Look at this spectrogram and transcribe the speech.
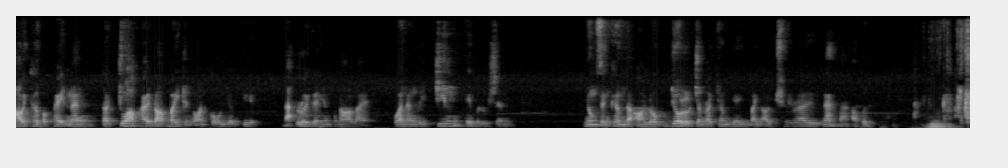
ឲ្យធ្វើប្រភេទហ្នឹងតែជាប់ហើយដល់3ជំនាន់កូនយើងទៀតដាក់លុយក៏ហ៊ានភ្នល់ដែរព្រោះហ្នឹងវា gene evolution ខ្ញុំសង្ឃឹមថាអស់លោកយល់ចំណុចខ្ញុំនិយាយមិញឲ្យជ្រៅណាបាទអរគុណ Thank you.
